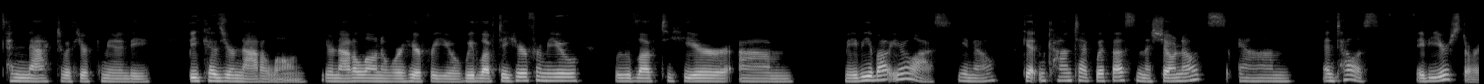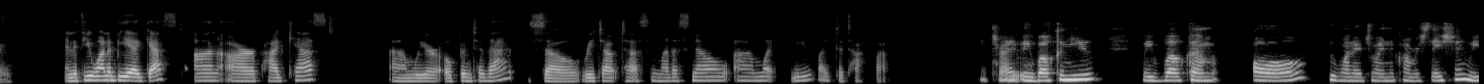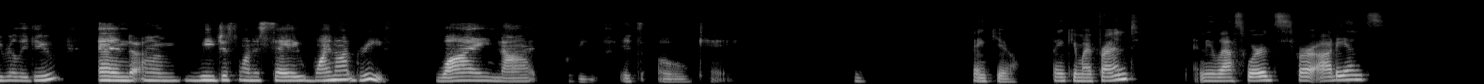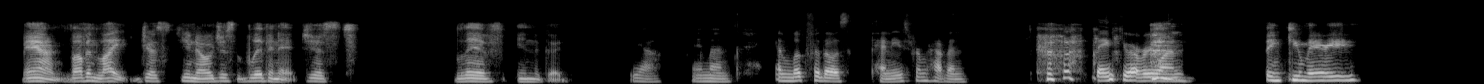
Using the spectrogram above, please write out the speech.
connect with your community because you're not alone. You're not alone, and we're here for you. We'd love to hear from you. We would love to hear um, maybe about your loss. You know, get in contact with us in the show notes and and tell us maybe your story. And if you want to be a guest on our podcast, um, we are open to that. So reach out to us and let us know um, what you'd like to talk about. That's right. We welcome you. We welcome all who want to join the conversation. We really do. And um, we just want to say, why not grieve? Why not grieve? It's okay. Thank you. Thank you, my friend. Any last words for our audience? Man, love and light. Just, you know, just live in it. Just live in the good. Yeah. Amen. And look for those pennies from heaven. Thank you, everyone. Thank you, Mary.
